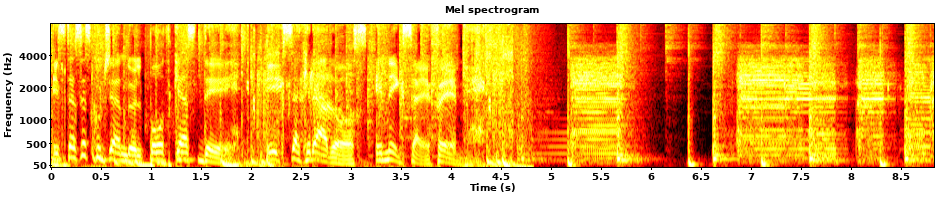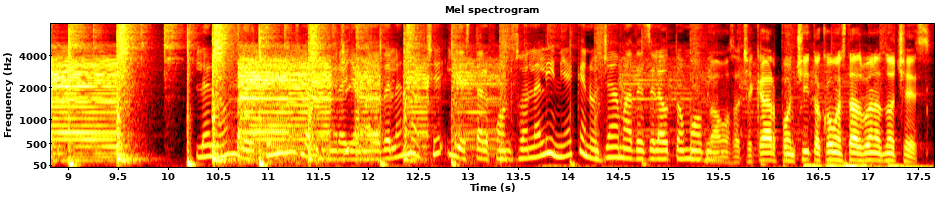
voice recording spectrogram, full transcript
Estás escuchando el podcast de Exagerados en Exa de la noche y está Alfonso en la línea que nos llama desde el automóvil. Vamos a checar. Ponchito, ¿cómo estás? Buenas noches.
